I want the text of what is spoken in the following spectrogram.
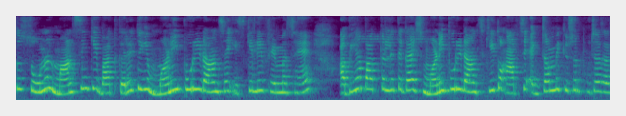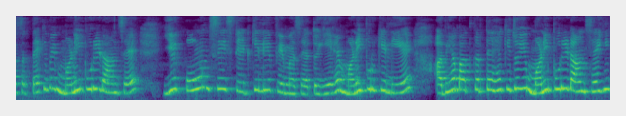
तो सोनल मानसिंह की बात करें तो ये मणिपुरी डांस है, इसके लिए फ़ेमस है। अब हम बात कर लेते गाइस मणिपुरी डांस की। तो आपसे एग्ज़ाम में क्वेश्चन पूछा जा सकता है कि भाई, मणिपुरी डांस है, ये कौन से स्टेट के लिए फ़ेमस है? तो ये है मणिपुर के लिए। अभी हम बात करते हैं कि जो ये मणिपुरी डांस है, ये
